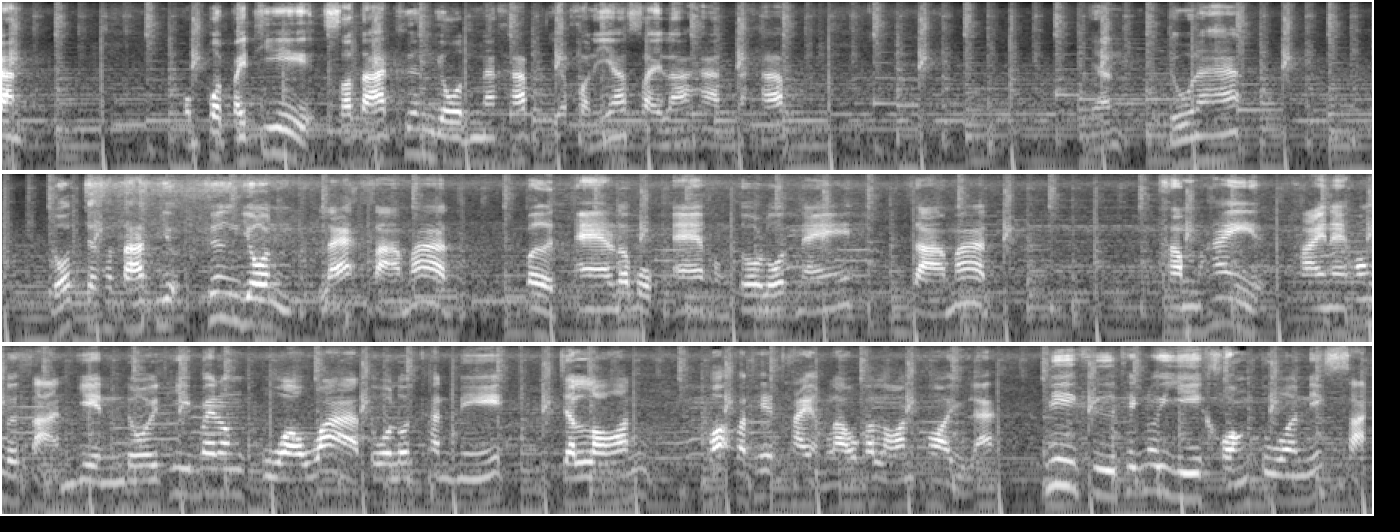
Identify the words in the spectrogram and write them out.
กัน ผมกดไปที่สตาร์ทเครื่องยนต์นะครับ เดี๋ยวขออนุญาตใส่รหัสนะครับเดี๋ยวดูนะฮะรถจะสตาร์ทเครื่องยนต์และสามารถ เปิดแอร์ระบบแอร์ของตัวรถนี้สามารถทำให้ภายในห้องโดยสารเย็นโดยที่ไม่ต้องกลัวว่าตัวรถคันนี้จะร้อน เพราะประเทศไทยของเราก็ร้อนพออยู่แล้ว นี่คือเทคโนโลยีของตัวนิสสัน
